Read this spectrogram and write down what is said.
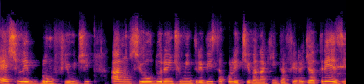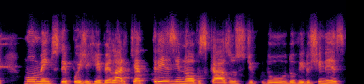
Ashley Bloomfield, anunciou durante uma entrevista coletiva na quinta-feira, dia 13, momentos depois de revelar que há 13 novos casos de, do, do vírus chinês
